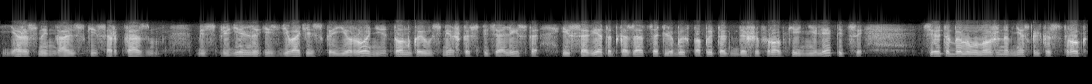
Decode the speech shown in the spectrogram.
Яростный гальский сарказм, беспредельно издевательская ирония, тонкая усмешка специалиста и совет отказаться от любых попыток дешифровки нелепицы — все это было уложено в несколько строк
